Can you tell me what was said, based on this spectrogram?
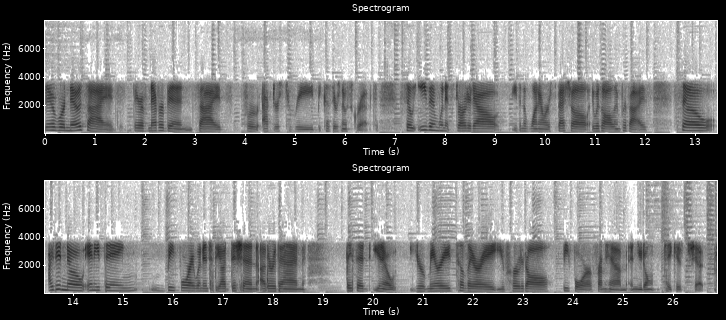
There were no sides. There have never been sides for actors to read because there's no script. So even when it started out, even the one hour special, it was all improvised. So I didn't know anything before I went into the audition other than they said, you know, you're married to Larry, you've heard it all before from him, and you don't take his shit.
